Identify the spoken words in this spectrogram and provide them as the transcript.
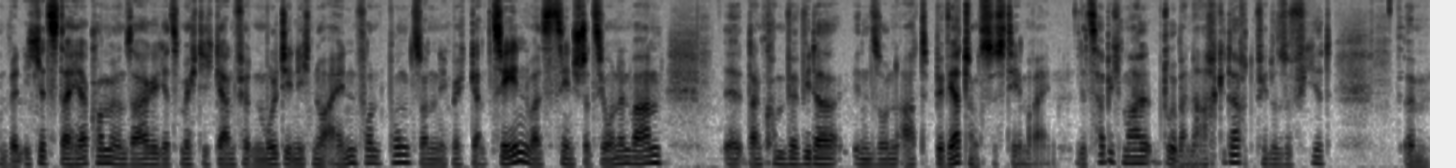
Und wenn ich jetzt daherkomme und sage, jetzt möchte ich gern für den Multi nicht nur einen Fundpunkt, sondern ich möchte gern zehn, weil es zehn Stationen waren, äh, dann kommen wir wieder in so eine Art Bewertungssystem rein. Jetzt habe ich mal drüber nachgedacht, philosophiert, ähm,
